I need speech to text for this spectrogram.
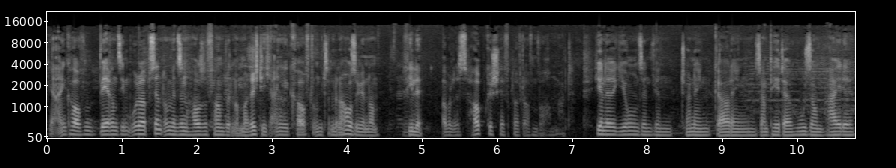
hier einkaufen, während sie im Urlaub sind und wenn sie nach Hause fahren, wird nochmal richtig eingekauft und mit nach Hause genommen. Viele. Aber das Hauptgeschäft läuft auf dem Wochenmarkt. Hier in der Region sind wir in Tönning, Garding, St. Peter, Husum, Heide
